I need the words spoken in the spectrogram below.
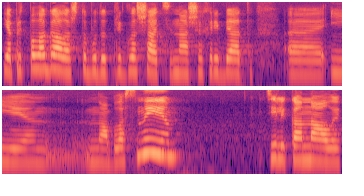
я предполагала, что будут приглашать наших ребят э, и на областные телеканалы,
